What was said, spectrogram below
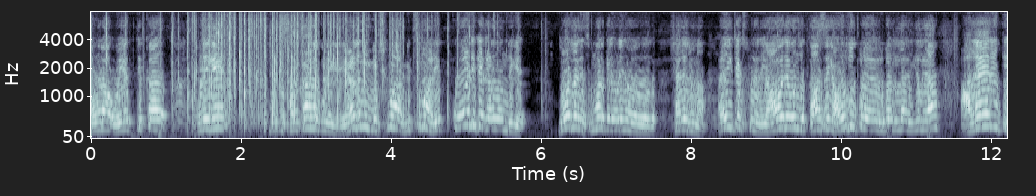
ಅವರ ವೈಯಕ್ತಿಕ ಕೊಡುಗೆ ಮತ್ತು ಸರ್ಕಾರದ ಕೊಡುಗೆ ಎರಡನ್ನೂ ಮಿಕ್ಸ್ ಮಿಕ್ಸ್ ಮಾಡಿ ಕೋಟಿಗೆ ಹಣದೊಂದಿಗೆ ನೋಡ್ತಾರೆ ಸುಮಾರು ಕಡೆ ಶಾಲೆಗಳನ್ನ ಹೈಟೆಕ್ ಸ್ಕೂಲ್ ಯಾವುದೇ ಒಂದು ಖಾಸಗಿ ಅವ್ರದ್ದು ಕೂಡ ಇರಬೇಕಿಲ್ಲ ಇಲ್ಲ ಅದೇ ರೀತಿ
